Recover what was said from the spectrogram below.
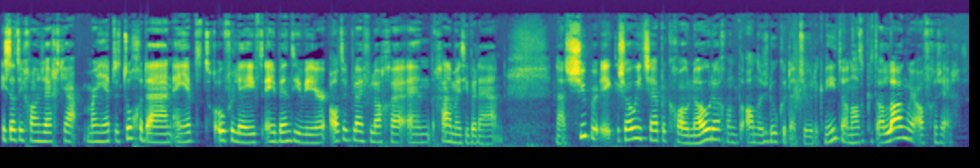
is dat hij gewoon zegt: Ja, maar je hebt het toch gedaan en je hebt het toch overleefd en je bent hier weer. Altijd blijven lachen en ga met die banaan. Nou, super. Ik, zoiets heb ik gewoon nodig, want anders doe ik het natuurlijk niet. Dan had ik het al lang weer afgezegd.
